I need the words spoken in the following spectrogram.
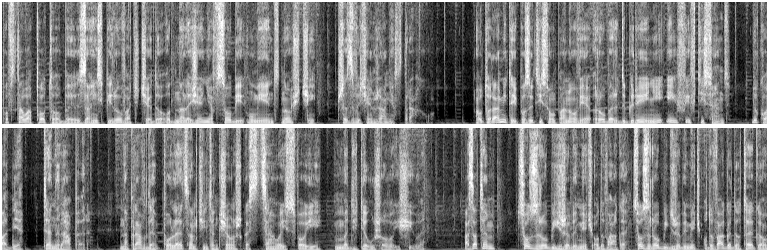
powstała po to, by zainspirować cię do odnalezienia w sobie umiejętności przezwyciężania strachu. Autorami tej pozycji są panowie Robert Greene i 50 Cent. Dokładnie, ten raper. Naprawdę polecam ci tę książkę z całej swojej mediteuszowej siły. A zatem, co zrobić, żeby mieć odwagę? Co zrobić, żeby mieć odwagę do tego,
